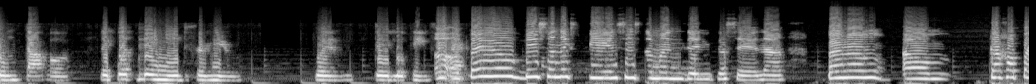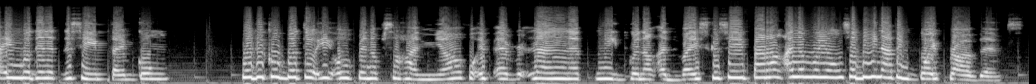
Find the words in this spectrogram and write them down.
yung tao, like what they need from you when they're looking for Oo, that. pero based on experiences naman din kasi na parang um, kakapain mo din at the same time kung pwede ko ba to i-open up sa kanya kung if ever, lalo na need ko ng advice kasi parang alam mo yung sabihin natin boy problems.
